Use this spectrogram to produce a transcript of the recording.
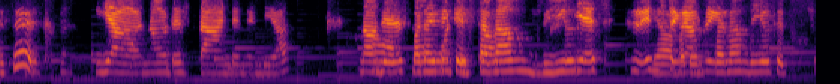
Is it? Yeah now it is banned in india. Now oh, there is no but i think instagram reels yes instagram, yeah, but instagram reels. reels it's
